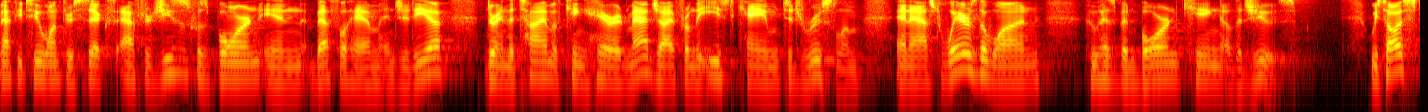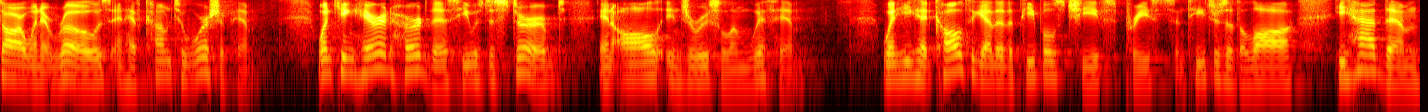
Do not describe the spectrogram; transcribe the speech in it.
Matthew 2, 1 through 6. After Jesus was born in Bethlehem in Judea, during the time of King Herod, Magi from the east came to Jerusalem and asked, Where's the one who has been born king of the Jews? We saw his star when it rose and have come to worship him. When King Herod heard this, he was disturbed, and all in Jerusalem with him. When he had called together the people's chiefs, priests, and teachers of the law, he had them.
